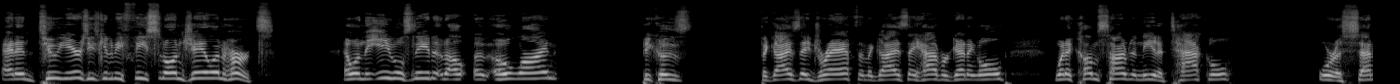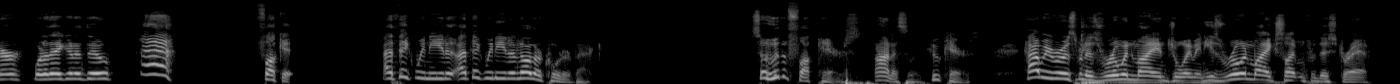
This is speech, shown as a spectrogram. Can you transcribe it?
and in two years he's going to be feasting on Jalen Hurts. And when the Eagles need an, an O line, because the guys they draft and the guys they have are getting old, when it comes time to need a tackle or a center, what are they going to do? Eh, fuck it. I think we need. I think we need another quarterback. So who the fuck cares? Honestly, who cares? Howie Roseman has ruined my enjoyment. He's ruined my excitement for this draft.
